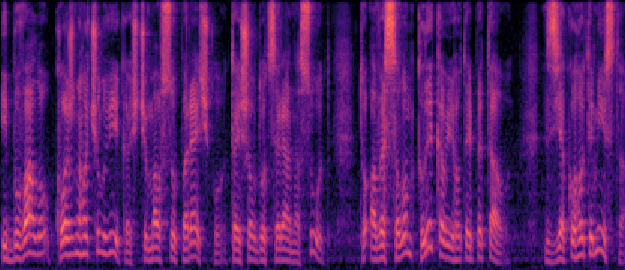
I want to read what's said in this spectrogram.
І бувало, кожного чоловіка, що мав суперечку та йшов до царя на суд, то Авесалом кликав його та й питав: З якого ти міста?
